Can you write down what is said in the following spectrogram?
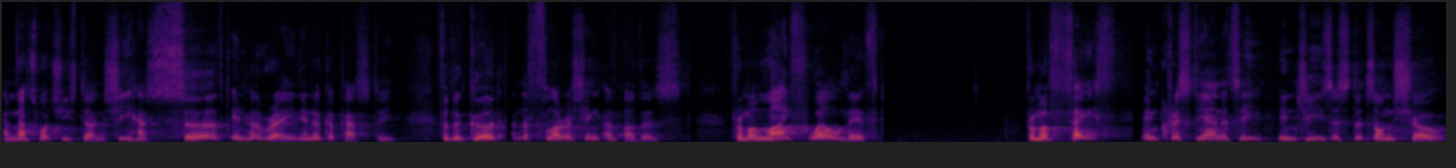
And that's what she's done. She has served in her reign, in her capacity, for the good and the flourishing of others, from a life well lived, from a faith in Christianity, in Jesus that's on show.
